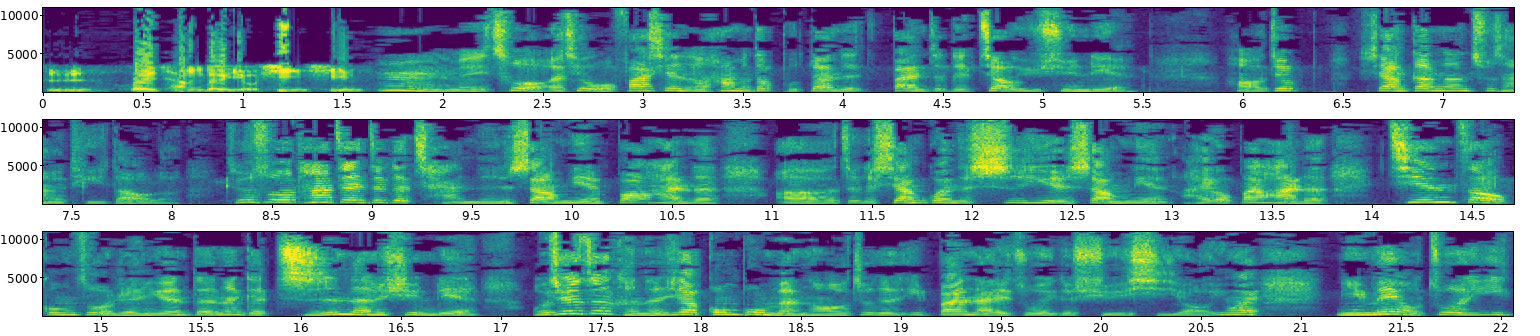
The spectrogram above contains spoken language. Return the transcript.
质，非常的有信心。嗯，没错，而且我发现了，他们都不断的办这个教育训练。好，就像刚刚处长也提到了，就是说他在这个产能上面，包含了呃这个相关的事业上面，还有包含了监造工作人员的那个职能训练。我觉得这可能要公部门哦，这个一般来做一个学习哦，因为你没有做一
